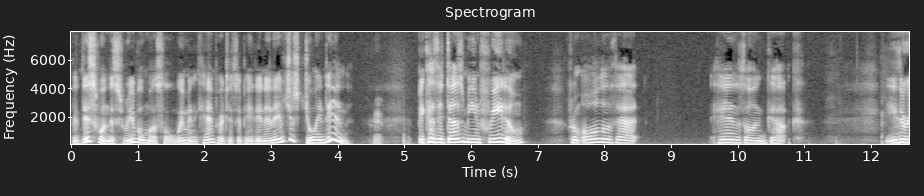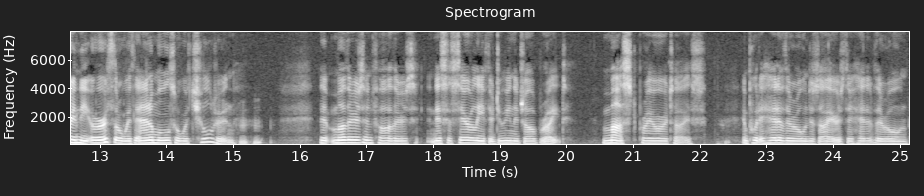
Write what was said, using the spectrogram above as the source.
But this one, the cerebral muscle, women can participate in, and they've just joined in Yep. because it does mean freedom from all of that hands-on guck, either in the earth or with animals or with children. Mhm. That mothers and fathers necessarily, if they're doing the job right, must prioritize and put ahead of their own desires, the head of their own.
